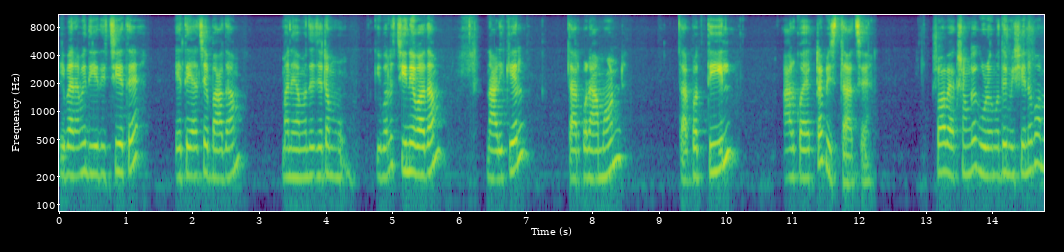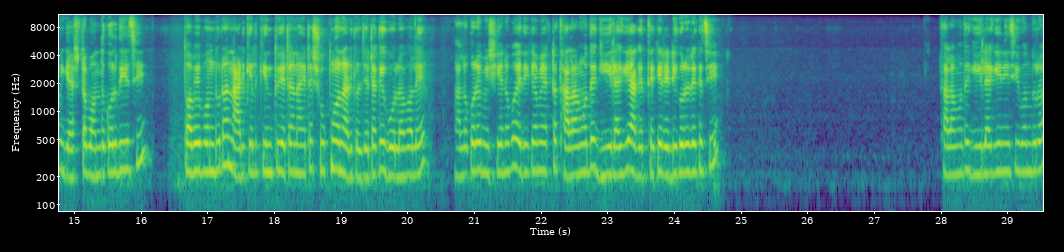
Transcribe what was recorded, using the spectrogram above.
এবার আমি দিয়ে দিচ্ছি এতে এতে আছে বাদাম মানে আমাদের যেটা কি বলে, চিনে বাদাম, নারিকেল, তারপর আমন্ড, তারপর তিল, আর কয়েকটা পিস্তা আছে। সব একসঙ্গে গুঁড়োর মধ্যে মিশিয়ে নেব। আমি গ্যাসটা বন্ধ করে দিয়েছি। তবে বন্ধুরা, নারকেল কিন্তু এটা না, এটা শুকনো নারকেল, যেটাকে গোলা বলে। ভালো করে মিশিয়ে নেব। এদিকে আমি একটা থালার মধ্যে ঘি লাগিয়ে আগের থেকে রেডি করে রেখেছি। থালার মধ্যে ঘি লাগিয়ে নিয়েছি বন্ধুরা।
